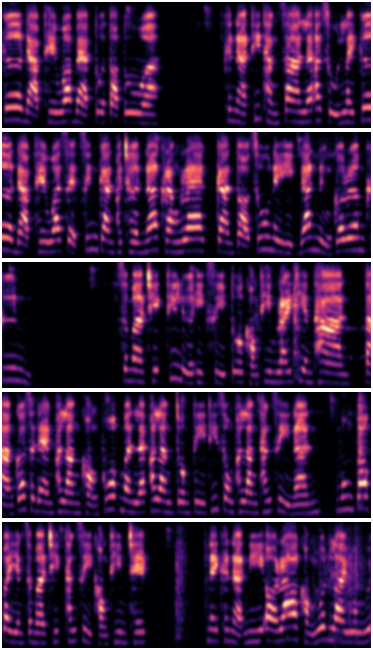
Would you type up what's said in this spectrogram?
เกอร์ดาบเทวะแบบตัวต่อตัว ขณะที่ถังซานและอสูรไลเกอร์ดาบเทวะเสร็จสิ้นการเผชิญหน้าครั้งแรก การต่อสู้ในอีกด้านหนึ่งก็เริ่มขึ้น สมาชิกที่เหลืออีกสี่ตัวของทีมไร้เทียมทาน ต่างก็แสดงพลังของพวกมันและพลังโจมตีที่ทรงพลังทั้งสี่นั้น มุ่งเป้าไปยังสมาชิกทั้งสี่ของทีมเช็คในขณะนี้ออร่าของลวดลายวงเว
